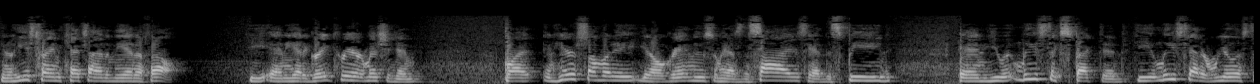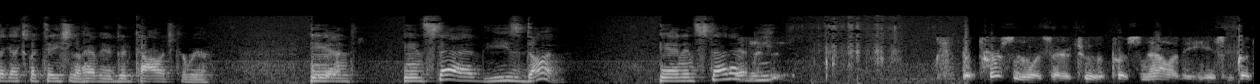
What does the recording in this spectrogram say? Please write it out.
you know, he's trying to catch on in the NFL. He and he had a great career at Michigan. But and here's somebody, you know, Grant Newsome has the size, had the speed, and you at least expected he at least had a realistic expectation of having a good college career. And yeah. instead, he's done. And instead of yeah, me, the person was there too. The personality. He's good.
